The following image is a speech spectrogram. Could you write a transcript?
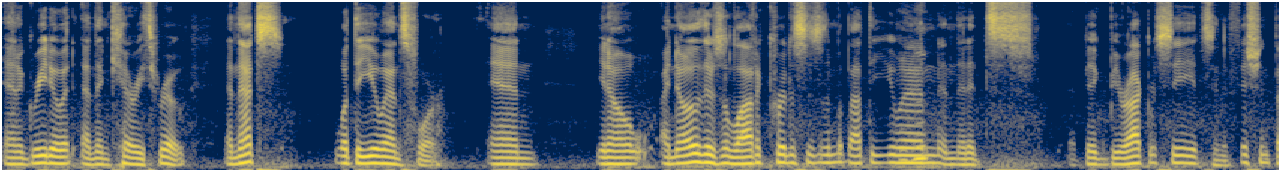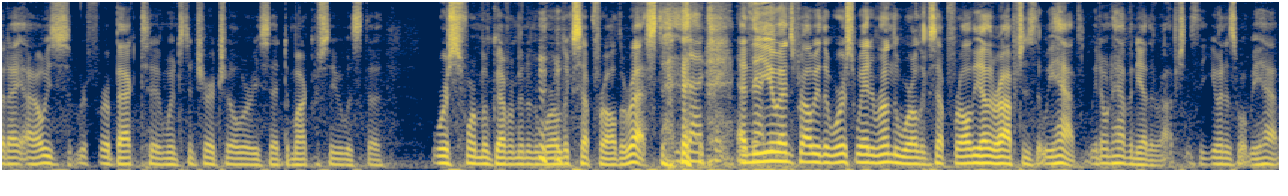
and agree to it, and then carry through. And that's what the UN's for. And you know, I know there's a lot of criticism about the UN and that it's a big bureaucracy, it's inefficient. But I, I always refer back to Winston Churchill, where he said democracy was the worst form of government in the world, except for all the rest. Exactly. And exactly. the UN's probably the worst way to run the world, except for all the other options that we have. We don't have any other options. The UN is what we have.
